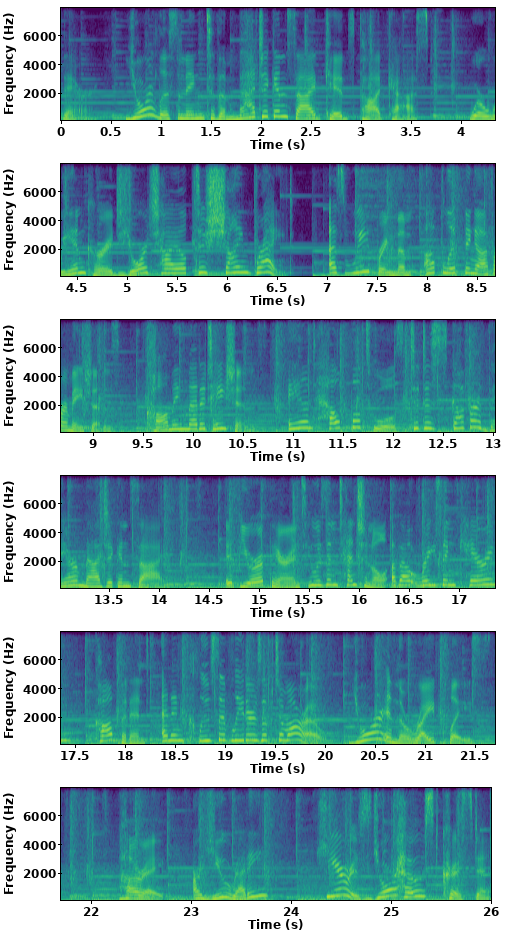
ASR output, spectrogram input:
there! You're listening to the Magic Inside Kids podcast, where we encourage your child to shine bright as we bring them uplifting affirmations, calming meditations, and helpful tools to discover their magic inside. If you're a parent who is intentional about raising caring, confident, and inclusive leaders of tomorrow, you're in the right place. All right, are you ready? Here is your host, Kristen.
